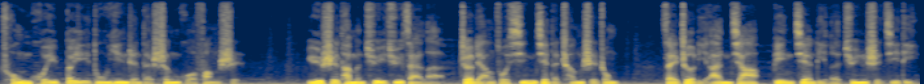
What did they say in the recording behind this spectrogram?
重回贝都因人的生活方式。于是他们聚居在了这两座新建的城市中。在这里安家，并建立了军事基地。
